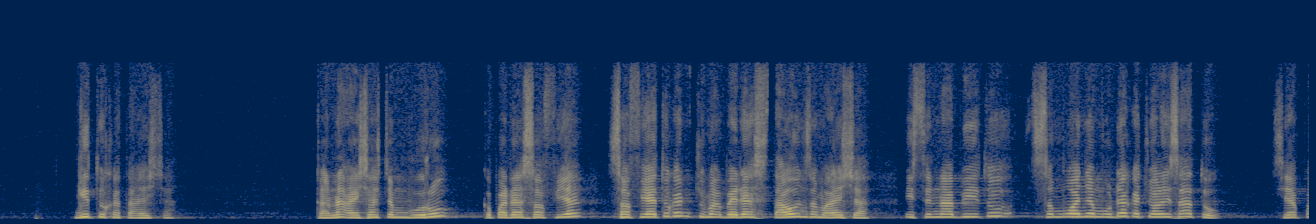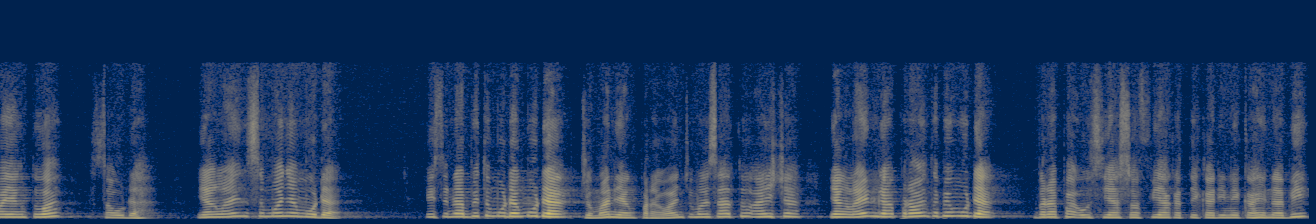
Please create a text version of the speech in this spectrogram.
gitu kata Aisyah. Karena Aisyah cemburu kepada Sofia. Sofia itu kan cuma beda setahun sama Aisyah. Istri Nabi itu semuanya muda kecuali satu. Siapa yang tua? Saudah. Yang lain semuanya muda. Istri Nabi itu muda-muda, cuman yang perawan cuma satu Aisyah. Yang lain gak perawan tapi muda. Berapa usia Sofia ketika dinikahi Nabi?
